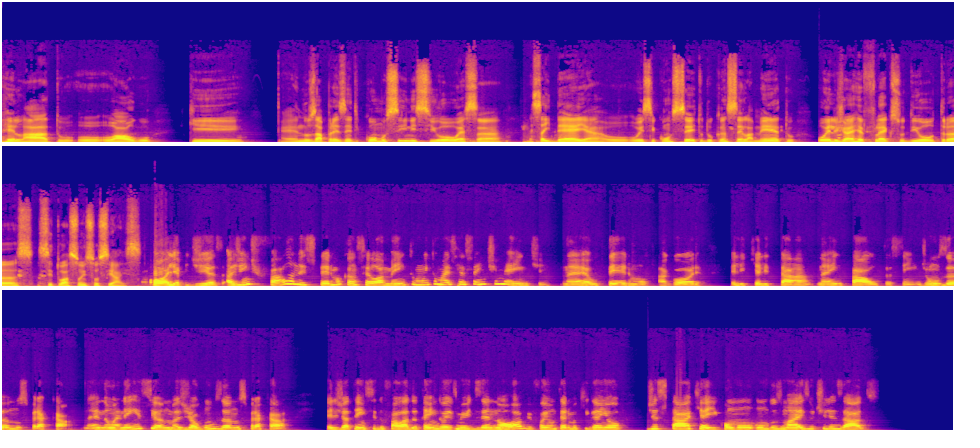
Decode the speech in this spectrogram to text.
relato ou, ou algo que é, nos apresente como se iniciou essa, essa ideia ou, ou esse conceito do cancelamento? ou ele já é reflexo de outras situações sociais? Olha, Abdias, a gente fala nesse termo cancelamento muito mais recentemente, né? O termo agora ele que ele está né, em pauta, assim, de uns anos para cá, né? Não é nem esse ano, mas de alguns anos para cá, ele já tem sido falado. Até em 2019 foi um termo que ganhou destaque aí como um dos mais utilizados.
